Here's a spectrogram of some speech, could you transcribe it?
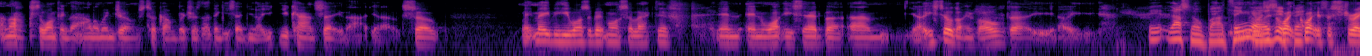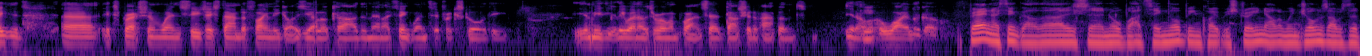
and that's the one thing that Alun Wyn Jones took umbrage with. I think he said, you know, you, you can't say that, you know. So maybe he was a bit more selective in, in what he said, but um, you know, he still got involved. Uh, you know, he, that's no bad thing, though, is quite, it? Quite a frustrated uh, expression when CJ Stander finally got his yellow card, and then I think when Tipuric scored, he he immediately went over to Romain and said that should have happened, you know, a while ago. Ben, I think that that is uh, no bad thing though, being quite restrained. Alun Wyn Jones, that was the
